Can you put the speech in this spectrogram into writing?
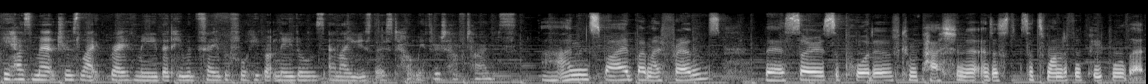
He has mantras like Brave Me that he would say before he got needles, and I use those to help me through tough times. Uh, I'm inspired by my friends. They're so supportive, compassionate, and just such wonderful people that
